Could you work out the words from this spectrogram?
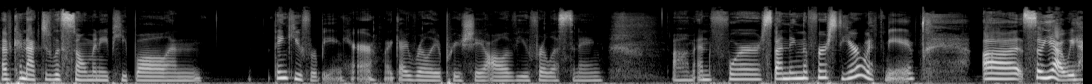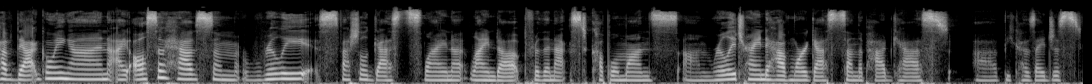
I've connected with so many people and thank you for being here. Like I really appreciate all of you for listening. Um, and for spending the first year with me. Uh, so yeah, we have that going on. I also have some really special guests line up, lined up for the next couple months. Um, really trying to have more guests on the podcast uh, because I just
